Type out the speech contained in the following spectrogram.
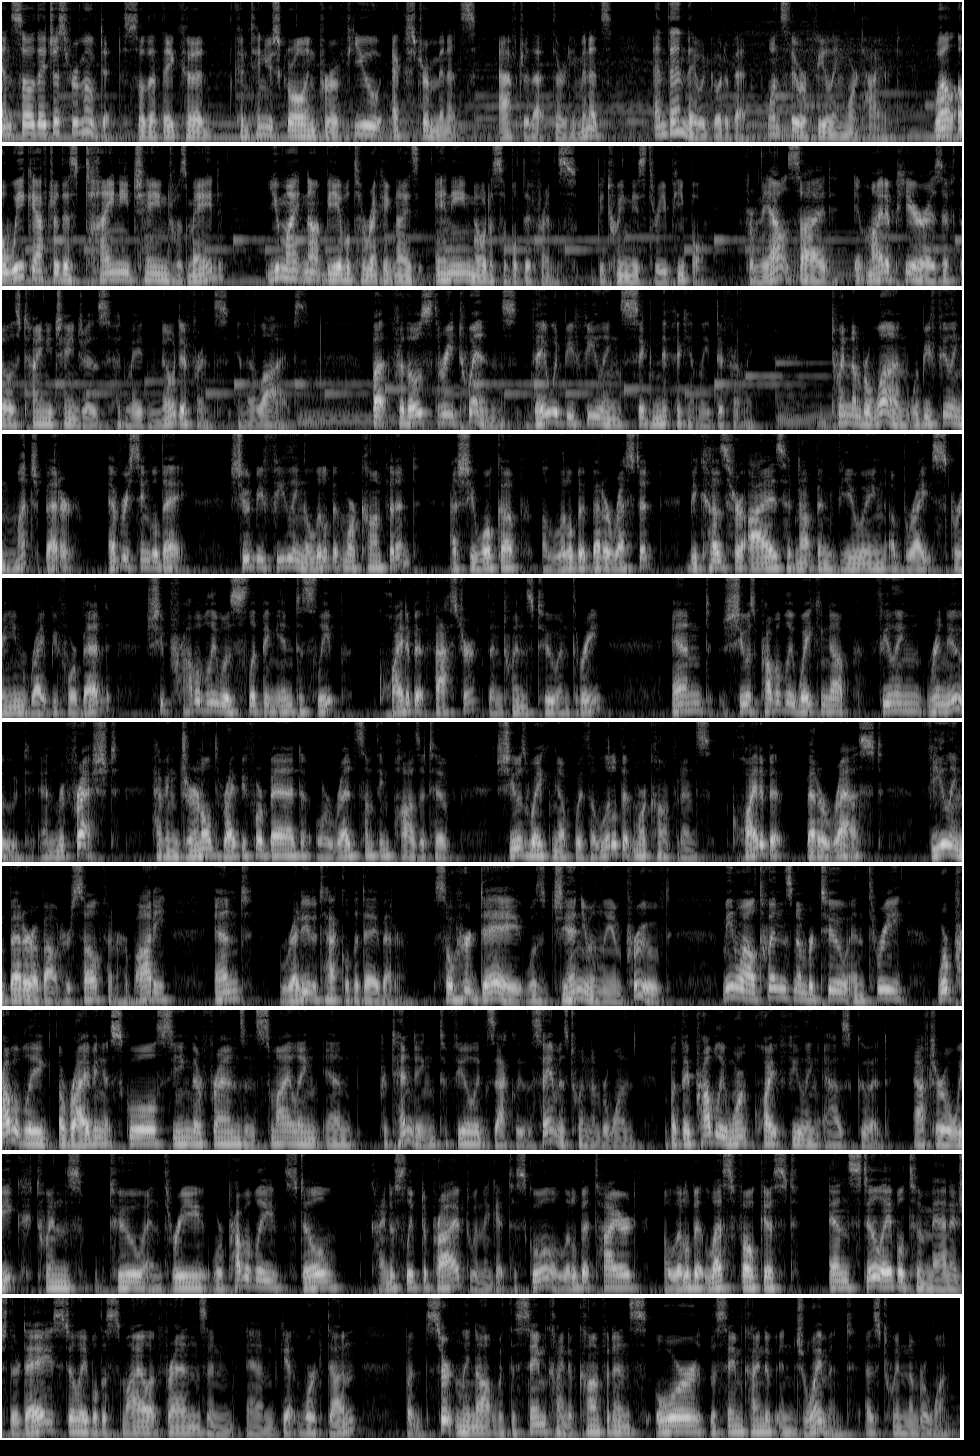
and so they just removed it so that they could continue scrolling for a few extra minutes after that 30 minutes, and then they would go to bed once they were feeling more tired. Well, a week after this tiny change was made, you might not be able to recognize any noticeable difference between these three people. From the outside, it might appear as if those tiny changes had made no difference in their lives. But for those three twins, they would be feeling significantly differently. Twin number one would be feeling much better every single day. She would be feeling a little bit more confident as she woke up a little bit better rested. Because her eyes had not been viewing a bright screen right before bed, she probably was slipping into sleep quite a bit faster than twins two and three and she was probably waking up feeling renewed and refreshed. Having journaled right before bed or read something positive, she was waking up with a little bit more confidence, quite a bit better rest, feeling better about herself and her body, and ready to tackle the day better. So her day was genuinely improved. Meanwhile, twins number two and three were probably arriving at school, seeing their friends, and smiling and pretending to feel exactly the same as twin number one but they probably weren't quite feeling as good. After a week, twins two and three were probably still kind of sleep deprived when they get to school, a little bit tired, a little bit less focused, and still able to manage their day, still able to smile at friends and, and get work done, but certainly not with the same kind of confidence or the same kind of enjoyment as twin number one.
